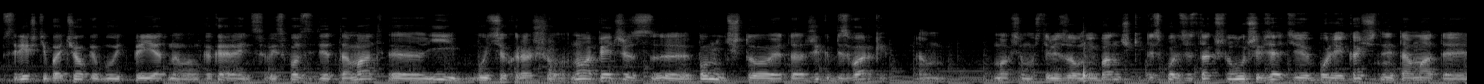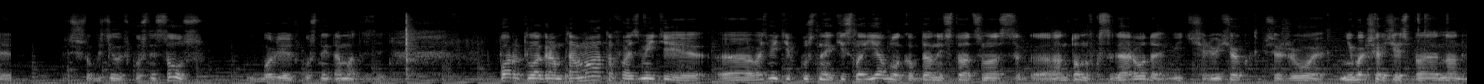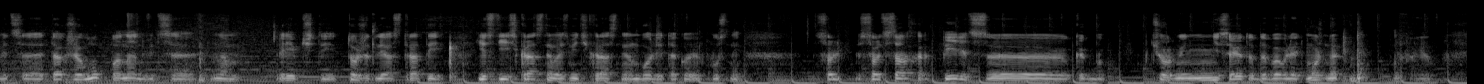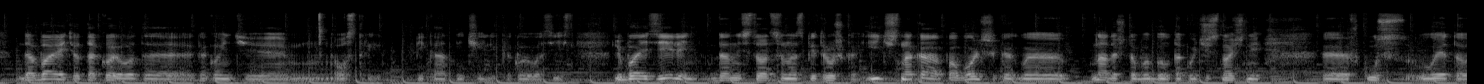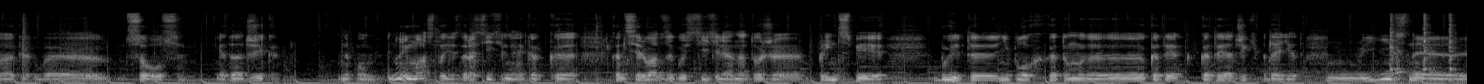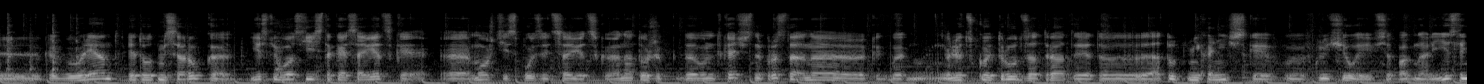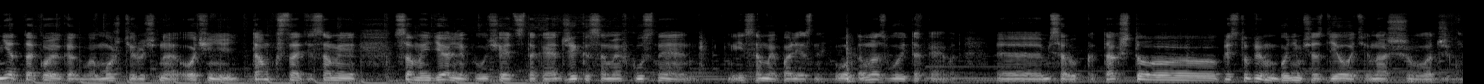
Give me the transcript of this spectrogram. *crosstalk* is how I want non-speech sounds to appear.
Срежьте бачок и будет приятно вам. Какая разница, вы используете этот томат э, и будет все хорошо. Но опять же, э, помните, что это аджика без варки, там максимум стерилизованные баночки. Используется так, что лучше взять более качественные томаты, чтобы сделать вкусный соус, более вкусные томаты сделать. Пару килограмм томатов возьмите, э, возьмите вкусное кислое яблоко. В данной ситуации у нас э, Антоновка с огорода, видите, червячок, все живое. Небольшая часть понадобится. Также лук понадобится нам репчатый, тоже для остроты. Если есть красный, возьмите красный, он более такой вкусный. Соль, соль сахар, перец, э, как бы черный не советую добавлять, можно добавить вот такой вот э, какой-нибудь э, острый пикантный чили, какой у вас есть. Любая зелень, в данной ситуации у нас петрушка. И чеснока побольше, как бы, надо, чтобы был такой чесночный э, вкус у этого, как бы, соуса. Это аджика напомню. Ну и масло есть растительное, как э, консерват загуститель, она тоже, в принципе, будет э, неплохо к этому, э, к этой, к этой аджике подойдет. Единственный как бы вариант, это вот мясорубка. Если у вас есть такая советская, можете использовать советскую. Она тоже довольно качественная, просто она как бы людской труд, затраты, это, а тут механическая включила и все погнали. Если нет такой, как бы можете ручной, очень, там, кстати, самые самая идеальная получается такая аджика, самая вкусная и самая полезная. Вот, а у нас будет такая вот э, мясорубка. Так что приступим, будем сейчас делать нашу аджику.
